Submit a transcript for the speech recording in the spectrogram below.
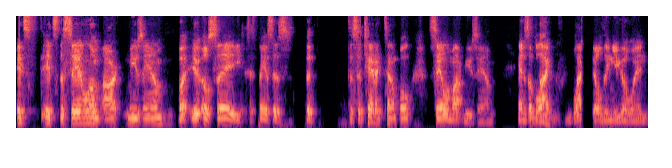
it's it's the Salem Art Museum, but it'll say I think it says the the Satanic Temple Salem Art Museum, and it's a black black building. You go in,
